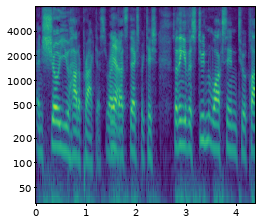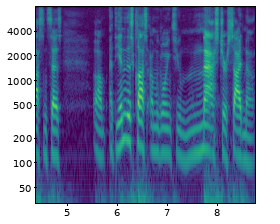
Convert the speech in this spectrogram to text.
and show you how to practice. Right, Yeah. that's the expectation. So I think if a student walks into a class and says, um, "At the end of this class, I'm going to master side mount,"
